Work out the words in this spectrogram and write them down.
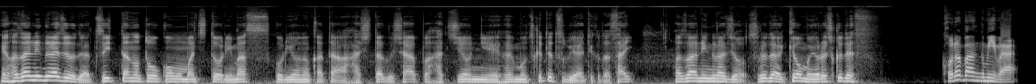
ファザーリングラジオではツイッターの投稿もお待ちしております。ご利用の方は、ハッシュタグ、シャープ 842FM をつけてつぶやいてください。ファザーリングラジオ、それでは今日もよろしくです。この番組は、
